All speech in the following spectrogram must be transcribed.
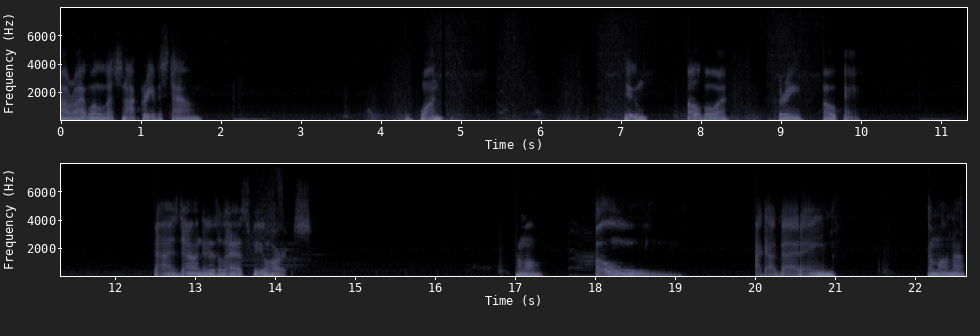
Alright, well, let's knock Grievous down. One. Two. Oh boy. Three. Okay. Guy's down to his last few hearts. Come on. Oh! I got bad aim. Come on now.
